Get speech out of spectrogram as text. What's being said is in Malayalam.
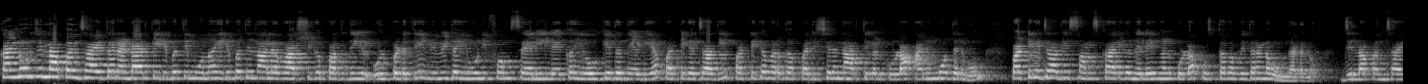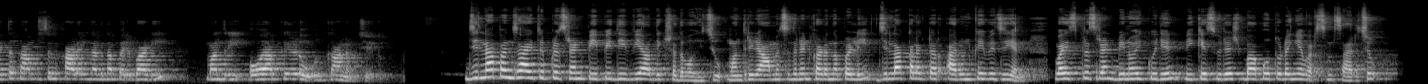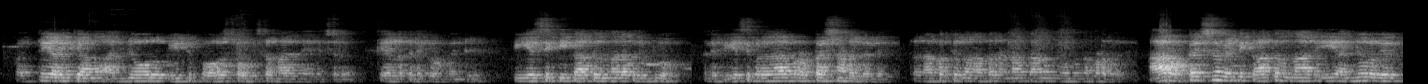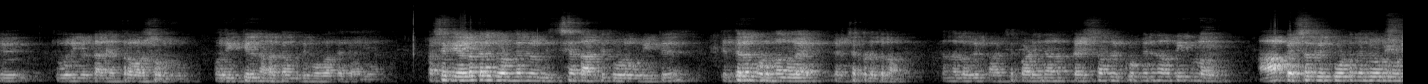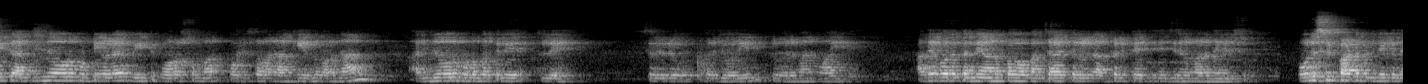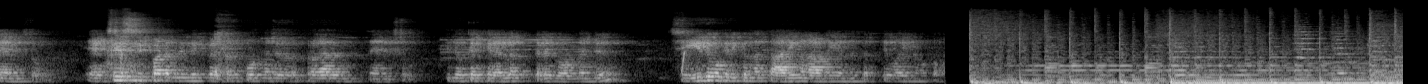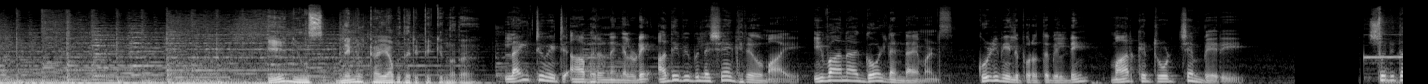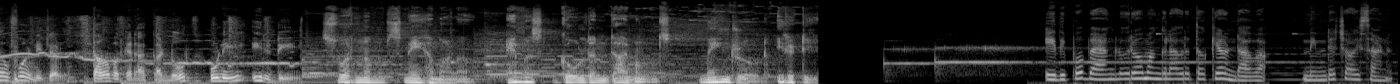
കണ്ണൂർ ജില്ലാ പഞ്ചായത്ത് രണ്ടായിരത്തി ഇരുപത്തിമൂന്ന് ഇരുപത്തിനാല് വാർഷിക പദ്ധതിയിൽ ഉൾപ്പെടുത്തി വിവിധ യൂണിഫോം സേനയിലേക്ക് യോഗ്യത നേടിയ പട്ടികജാതി പട്ടികവർഗ പരിശീലനാർത്ഥികൾക്കുള്ള അനുമോദനവും പട്ടികജാതി സാംസ്കാരിക നിലയങ്ങൾക്കുള്ള പുസ്തക വിതരണവും നടന്നു. ജില്ലാ പഞ്ചായത്ത് കൗൺസിൽ ഹാളിൽ നടന്ന പരിപാടി മന്ത്രി ഒ ആർ കേളു ഉദ്ഘാടനം ചെയ്തു. ജില്ലാ panchayat president P. P. Divya അധ്യക്ഷത വഹിച്ചു. മന്ത്രി രാമചന്ദ്രൻ കടന്നപ്പള്ളി ജില്ലാ collector Arun K. Vijayan vice president Binoy Kurian V. K. Suresh Babu തുടങ്ങിയവർ സംസാരിച്ചു. ഒറ്റയടിക്കാണ് അഞ്ഞൂറ് വീട്ട് ഫോറസ്റ്റ് ഓഫീസർമാരെ നിയമിച്ചത് കേരളത്തിലെ ഗവൺമെന്റ് പി എസ് സിക്ക് കാത്തു നിന്നാൽ അത് കിട്ടുമോ അല്ലെ? പി എസ് സി പ്രകാരം റൊട്ടേഷൻ ആണല്ലോ അല്ലേ? നാൽപ്പത്തി ഒന്ന് നാൽപ്പത്തി രണ്ടാമത്താണ് തോന്നുന്നു നമ്മുടെ ആ റൊട്ടേഷന് വേണ്ടി കാത്തു നിന്നാൽ ഈ അഞ്ഞൂറ് പേർക്ക് ജോലി കിട്ടാൻ എത്ര വർഷം എടുക്കും? ഒരിക്കലും നടക്കാൻ വേണ്ടി പോകാത്ത കാര്യമാണ്. പക്ഷെ കേരളത്തിലെ ഗവൺമെന്റ് ഒരു നിശ്ചയദാർഢ്യത്തോട് കൂടിയിട്ട് ഇത്തരം കുടുംബങ്ങളെ രക്ഷപ്പെടുത്തണം എന്നുള്ള ഒരു കാഴ്ചപ്പാടിനാണ് സ്പെഷ്യൽ റിക്രൂട്ട്മെന്റ് നടത്തിയിട്ടുള്ളത്. ആ സ്പെഷ്യൽ റിക്രൂട്ട്മെന്റോട് കൂടിയിട്ട് അഞ്ഞൂറ് കുട്ടികളെ വീട്ട് ഫോറസ്റ്റർമാർ ഓഫീസർമാരാക്കി എന്ന് പറഞ്ഞാൽ അഞ്ഞൂറ് കുടുംബത്തിൽ അല്ലേ? ചെറിയൊരു ഒരു ജോലിയും ഒരു വരുമാനമായില്ലേ അതേപോലെ തന്നെയാണ് ഇപ്പോൾ പഞ്ചായത്തുകളിൽ അക്രഡിറ്റേറ്റ് എഞ്ചിനീയർമാരെ നിയമിച്ചു. പോലീസ് ഡിപ്പാർട്ട്മെന്റിലേക്ക് നിയമിച്ചു. എക്സൈസ് ഡിപ്പാർട്ട്മെന്റിലേക്ക് സ്പെഷ്യൽ റിക്രൂട്ട്മെന്റ് പ്രകാരം നിയമിച്ചു. ഇതൊക്കെ കേരളത്തിലെ ഗവൺമെന്റ് ചെയ്തുകൊണ്ടിരിക്കുന്ന കാര്യങ്ങളാണ് എന്ന് കൃത്യമായി നമുക്ക് ഈ ന്യൂസ് നിങ്ങൾക്കായി അവതരിപ്പിക്കുന്നത് ലൈറ്റ് വെയ്റ്റ് ആഭരണങ്ങളുടെ അതിവിപുല ശേഖരവുമായി Ivana golden diamonds കുഴിവേലിപ്പുറത്ത് building market road Chemperi. Sunitha furniture Thavakkara Kannur Uliyil Iritty. സ്വർണം സ്നേഹമാണ്. M S golden diamonds main road Iritty. ഇതിപ്പോ ബാംഗ്ലൂരോ മംഗലാപുരത്തൊക്കെ ഉണ്ടാവാം ഉണ്ടാവുക. നിന്റെ ചോയ്സ് ആണ്.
